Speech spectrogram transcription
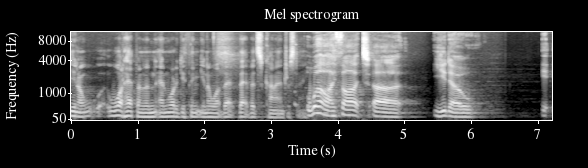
you know, what happened and, and what did you think? You know what, that, that bit's kind of interesting. Well, I thought, uh, you know, it,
